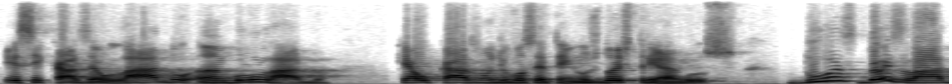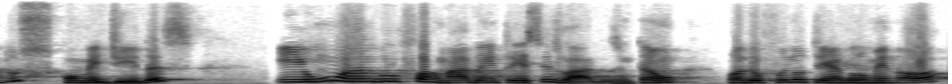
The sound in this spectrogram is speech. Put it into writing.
Esse caso é o lado, ângulo, lado, que é o caso onde você tem nos dois triângulos duas, dois lados com medidas e um ângulo formado entre esses lados. Então, quando eu fui no triângulo menor,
